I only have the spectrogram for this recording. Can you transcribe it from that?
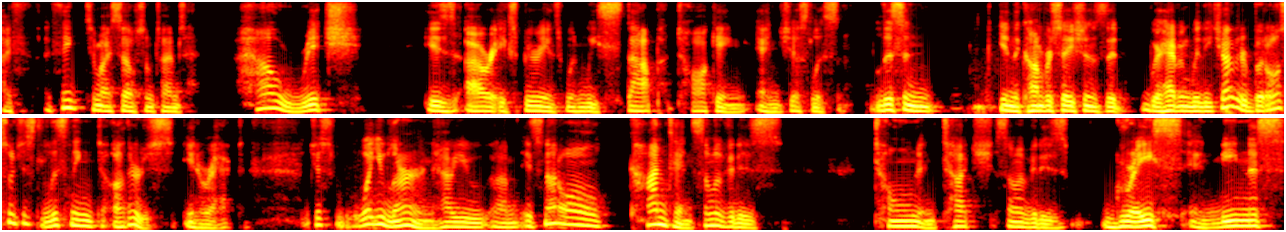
I, th- I think to myself sometimes, how rich is our experience when we stop talking and just listen? Listen in the conversations that we're having with each other, but also just listening to others interact. Just what you learn, how you, um, it's not all content. Some of it is tone and touch, some of it is grace and meanness.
